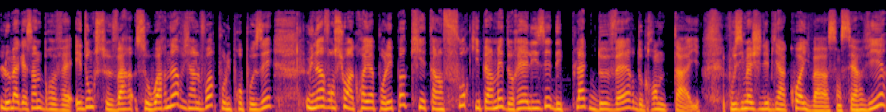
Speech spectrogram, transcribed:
le magasin de brevets. Et donc ce, ce Warner vient le voir pour lui proposer une invention incroyable pour l'époque, qui est un four qui permet de réaliser des plaques de verre de grande taille. Vous imaginez bien à quoi il va s'en servir.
